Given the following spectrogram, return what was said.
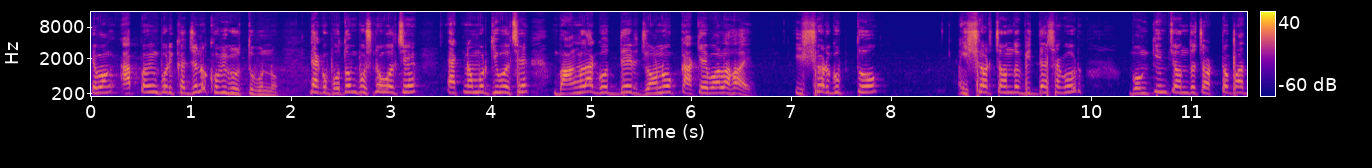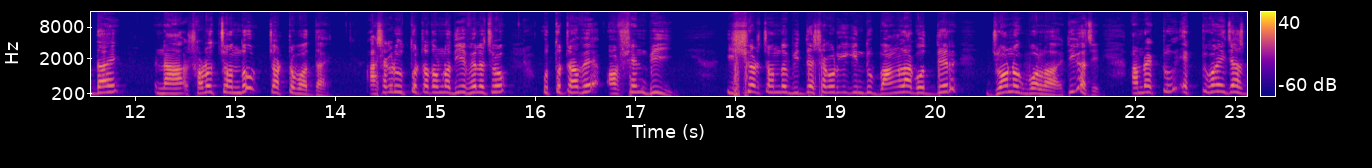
এবং আপকামিং পরীক্ষার জন্য খুবই গুরুত্বপূর্ণ। দেখো, প্রথম প্রশ্ন বলছে, এক নম্বর কি বলছে? বাংলা গদ্যের জনক কাকে বলা হয়? ঈশ্বরগুপ্ত, ঈশ্বরচন্দ্র বিদ্যাসাগর, বঙ্কিমচন্দ্র চট্টোপাধ্যায় না শরৎচন্দ্র চট্টোপাধ্যায়? আশা করি উত্তরটা তোমরা দিয়ে ফেলেছ। উত্তরটা হবে অপশন বি ঈশ্বরচন্দ্র বিদ্যাসাগরকে কিন্তু বাংলা গদ্যের জনক বলা হয়, ঠিক আছে? আমরা একটু, একটুখানি জাস্ট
